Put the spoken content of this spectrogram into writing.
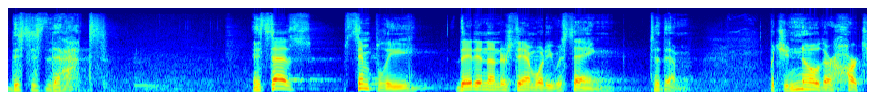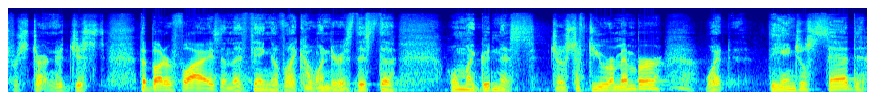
this is that. It says simply, they didn't understand what he was saying to them. But you know their hearts were starting to just, the butterflies and the thing of like, I wonder, is this the, oh my goodness. Joseph, do you remember what the angel said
